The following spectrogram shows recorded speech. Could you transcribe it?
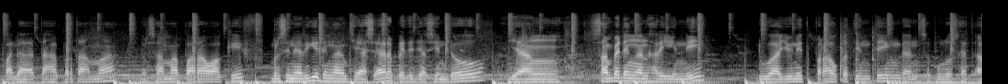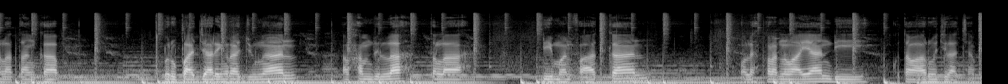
pada tahap pertama bersama para wakif bersinergi dengan CSR PT Jasindo yang sampai dengan hari ini dua unit perahu ketinting dan 10 set alat tangkap berupa jaring rajungan Alhamdulillah telah dimanfaatkan oleh para nelayan di Kutawaru Cilacap.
